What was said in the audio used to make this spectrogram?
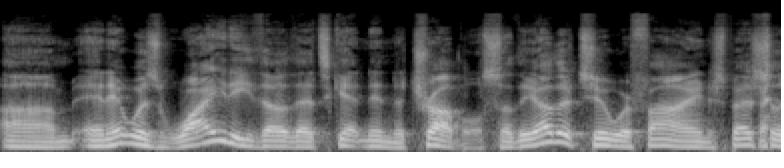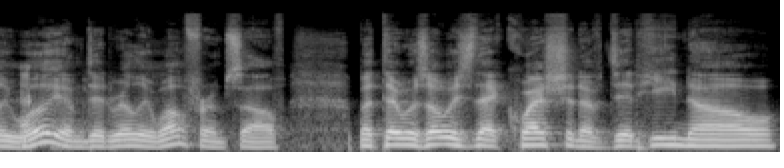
Um, and it was Whitey though that's getting into trouble. So the other two were fine. Especially William did really well for himself. But there was always that question of did he know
